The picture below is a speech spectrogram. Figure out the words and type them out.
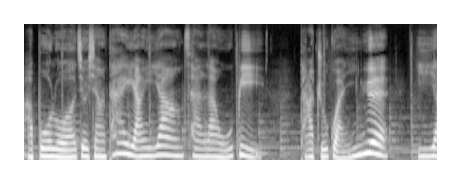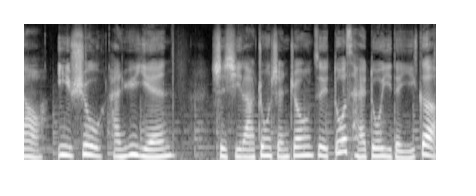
阿波罗就像太阳一样灿烂无比，他主管音乐、医药、艺术和预言，是希腊众神中最多才多艺的一个。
